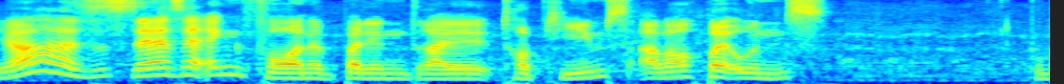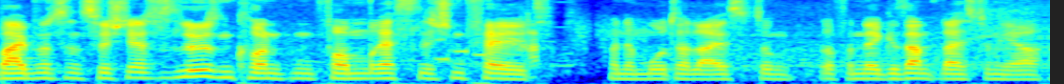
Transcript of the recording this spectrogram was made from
ja, es ist sehr, sehr eng vorne bei den drei Top-Teams, aber auch bei uns. Wobei wir uns inzwischen erst lösen konnten vom restlichen Feld, von der Motorleistung, oder von der Gesamtleistung her.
